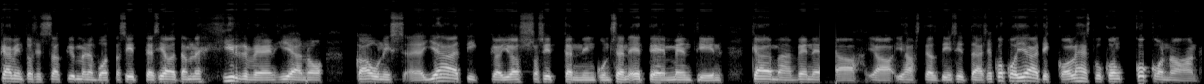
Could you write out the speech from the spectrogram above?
kävin tosissaan kymmenen vuotta sitten. Siellä oli tämmöinen hirveän hieno, kaunis jäätikkö, jossa sitten niin kuin sen eteen mentiin käymään vene ja, ja ihasteltiin sitä. Ja se koko jäätikkö on lähestulkoon kokonaan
